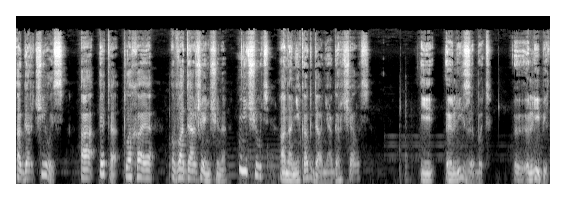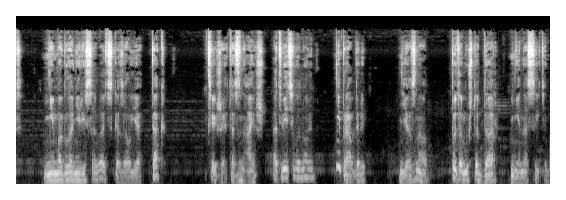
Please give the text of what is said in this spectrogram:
огорчилась, а эта плохая вода-женщина ничуть, она никогда не огорчалась. И Элизабет, э, Либит, не могла не рисовать, сказал я. Так? Ты же это знаешь, ответила Новин. Не правда ли? Я знал, потому что дар не насытен.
